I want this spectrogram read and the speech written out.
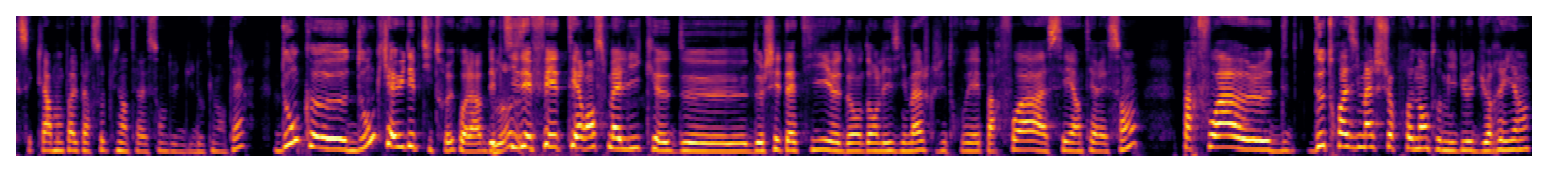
c'est clairement pas le perso le plus intéressant du, du documentaire. Donc, euh, donc il y a eu des petits trucs, voilà, des Ouais. petits effets Terrence Malick de, de chez Tati euh, dans, dans les images que j'ai trouvé parfois assez intéressants. Parfois, euh, deux, trois images surprenantes au milieu du rien,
